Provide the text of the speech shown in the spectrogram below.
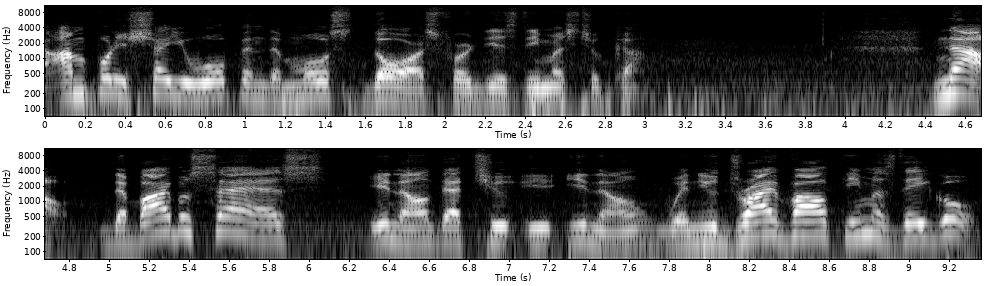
I'm pretty sure you open the most doors for these demons to come. Now, the Bible says, you know, that you, you know, when you drive out demons, they go,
